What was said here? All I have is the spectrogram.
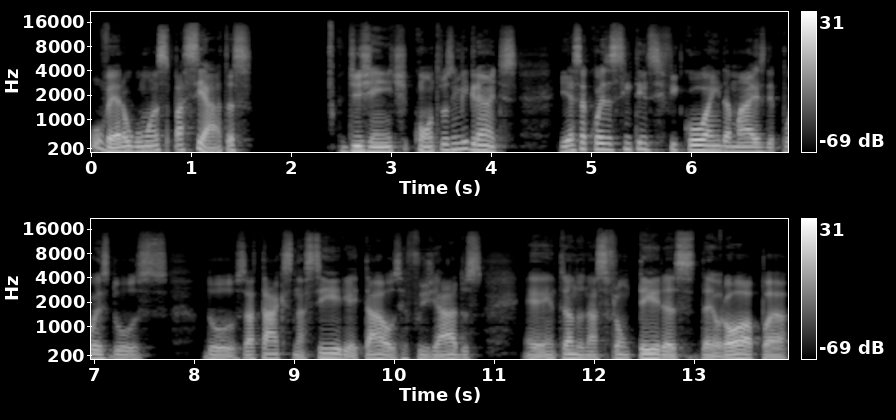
houveram algumas passeatas de gente contra os imigrantes. E essa coisa se intensificou ainda mais depois dos, dos ataques na Síria e tal, os refugiados é, entrando nas fronteiras da Europa.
